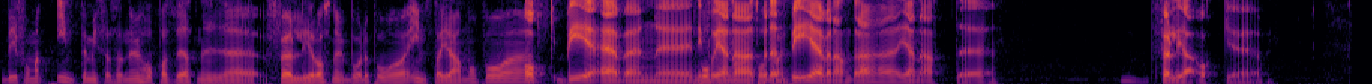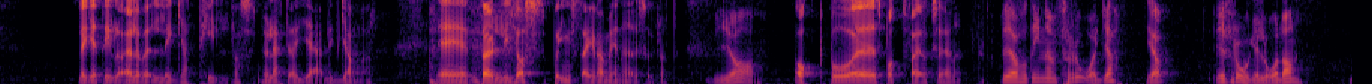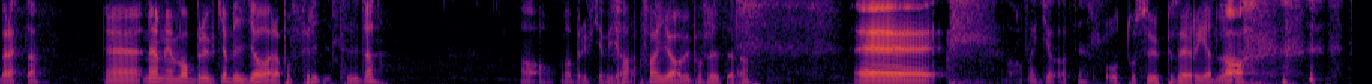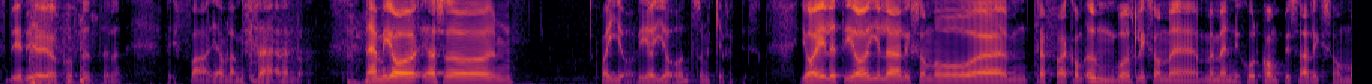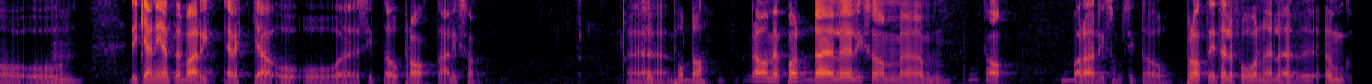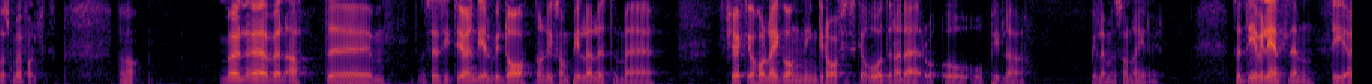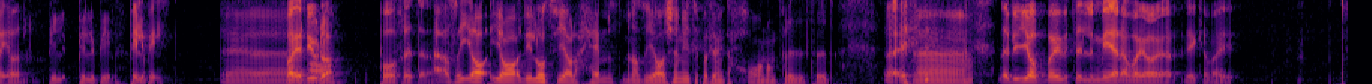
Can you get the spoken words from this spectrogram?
Det får man inte missa, så nu hoppas vi att ni eh, följer oss nu både på Instagram och på... eh, Och be även, eh, ni får gärna spela, be även andra gärna att följa och lägga till, eller lägga till oss, nu lät jag jävligt gammal. Följ oss på Instagram menar jag såklart. Ja. Och på Spotify också gärna. Vi har fått in en fråga Ja, i frågelådan. berätta. Eh, nämligen, vad brukar vi göra på fritiden? Ja, vad brukar vi Vad göra? fan, fan gör vi på fritiden? Eh, ja, vad gör vi? Otto super sig Ja, redlös. det är det jag gör på fritiden. Fy fan jävla misär ändå. Nej men jag, alltså... Vad gör vi? Jag gör inte så mycket faktiskt. Jag är lite, jag gillar liksom att ehm, träffa, kom, umgås liksom med, med människor, kompisar liksom och, och Mm. Det kan egentligen bara räcka och, och eh, sitta och prata liksom. Ehm, Typ podda. Ja men podda eller liksom, ehm, ja, bara liksom sitta och prata i telefon eller umgås med folk. Liksom. Ja. Men även att, eh, sen sitter jag en del vid datorn, liksom pillar lite med, försöker hålla igång min grafiska ådra där och, och, och pilla, pilla med sådana grejer. Så det är väl egentligen det jag gör. Pill, pillepill. Pillipill. Eh, Vad gör du ja. då? På fritiden? Alltså jag, jag, det låter så jävla hemskt men alltså jag känner ju typ att jag inte har någon fritid. Nej. Eh, Nej, du jobbar ju betydligt mer än vad jag gör. Det kan man ju...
